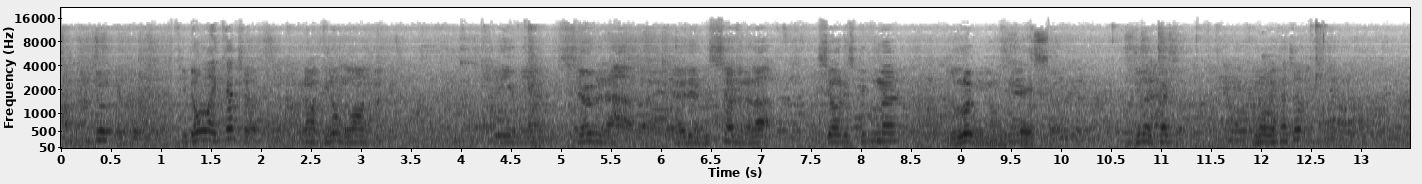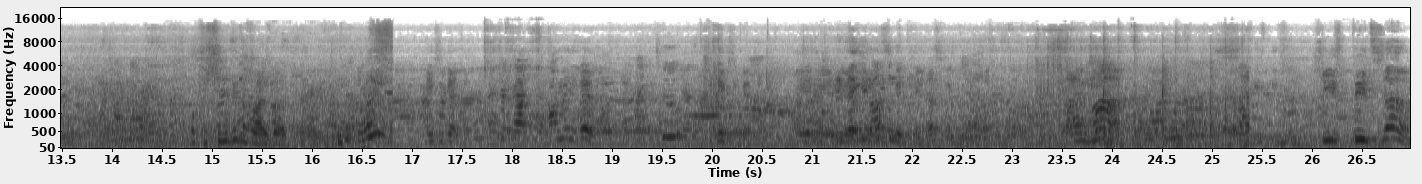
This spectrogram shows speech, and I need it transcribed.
I'm, I'm joking. If you don't like ketchup, no, you don't belong in my Damn, man. Serving it up, buddy. Yeah, yeah, we serving it up. See all these people, man? Look, you know what I'm saying? Do you like ketchup? You don't like ketchup? Okay, she did the fries, bud. Take some ketchup. How many? Two. She takes some ketchup. Yeah, you know, that's a good kid. That's a good kid. Simon. Cheese pizza.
